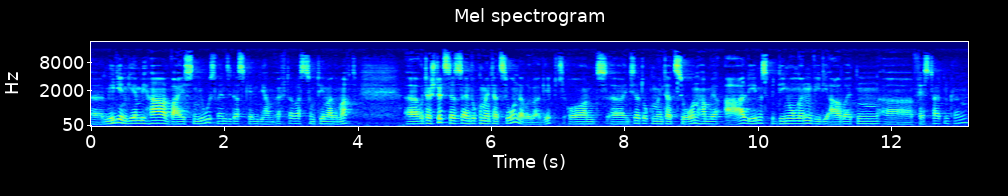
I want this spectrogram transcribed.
äh, äh, Medien GmbH, Vice News, wenn Sie das kennen, die haben öfter was zum Thema gemacht, äh, unterstützt, dass es eine Dokumentation darüber gibt. Und äh, in dieser Dokumentation haben wir A, Lebensbedingungen, wie die arbeiten, äh, festhalten können.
